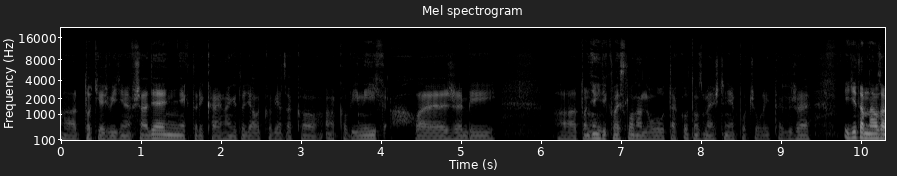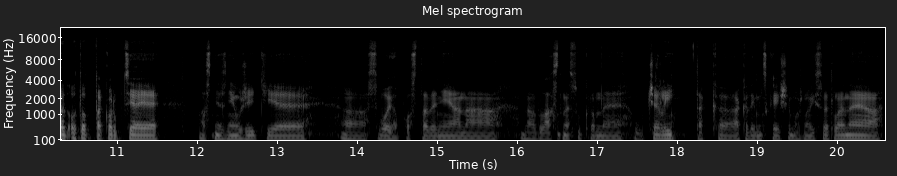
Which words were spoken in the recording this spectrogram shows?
To tiež vidíme všade. V niektorých krajinách je to ďaleko viac ako, ako v iných, ale že by to niekde kleslo na nulu, tak o tom sme ešte nepočuli. Takže ide tam naozaj o to, tá korupcia je vlastne zneužitie svojho postavenia na, na vlastné súkromné účely, tak akademickejšie možno vysvetlené a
